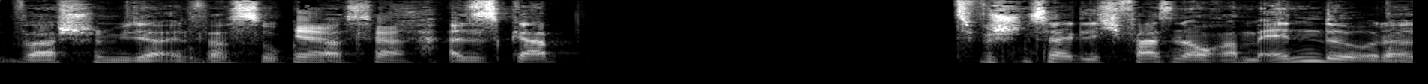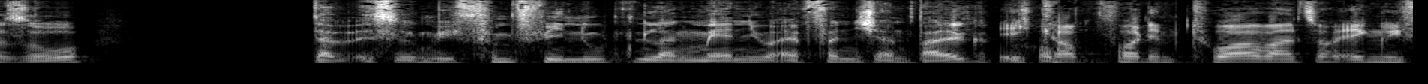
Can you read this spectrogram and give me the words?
war schon wieder einfach so Ja, krass. klar. also es gab zwischenzeitlich Phasen auch am Ende oder so, da ist irgendwie fünf Minuten lang Manu einfach nicht an Ball gekommen. ich glaube, vor dem Tor waren es auch irgendwie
